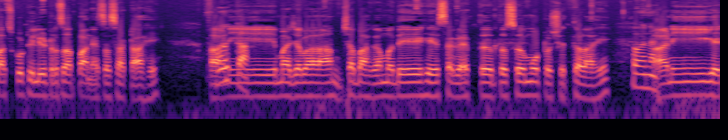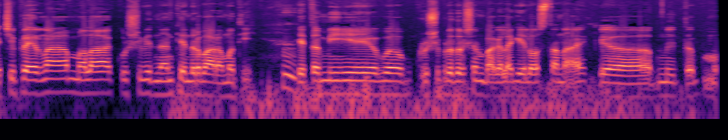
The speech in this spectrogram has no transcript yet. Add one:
पाच कोटी लिटरचा पाण्याचा साठा आहे? आणि माझ्या भा- आमच्या भागामध्ये हे सगळ्यात तसं मोठं शेततळ आहे. हो ना. आणि याची प्रेरणा मला कृषी विज्ञान केंद्र बारामती. हे. तर मी व कृषी प्रदर्शन बघायला गेलो असताना एक, अं, मी तर म-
